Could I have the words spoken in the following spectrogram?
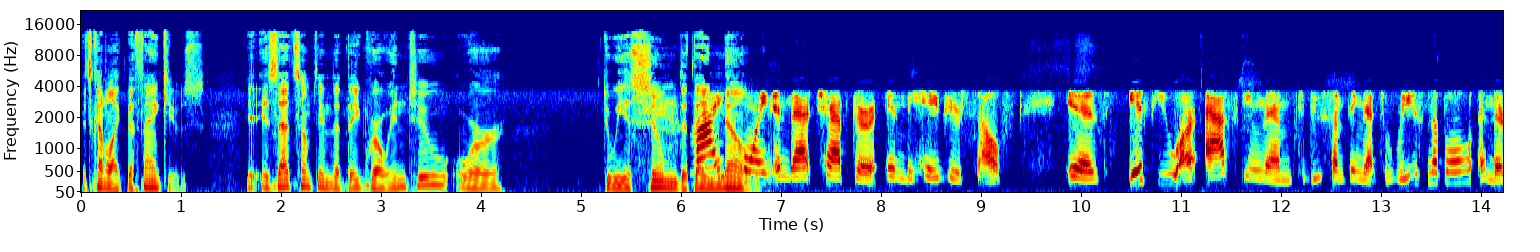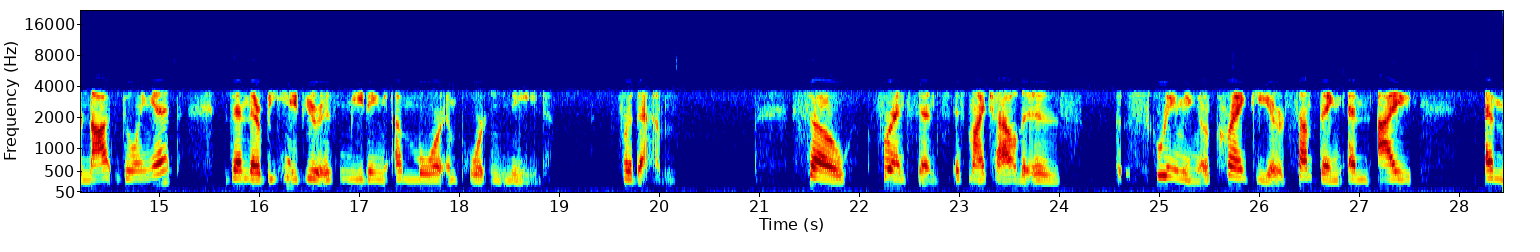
It's kind of like the thank yous. Is that something that they grow into, or do we assume that they My know? My point in that chapter in behave yourself is if you are asking them to do something that's reasonable and they're not doing it, then their behavior is meeting a more important need for them. So, for instance, if my child is screaming or cranky or something and I am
